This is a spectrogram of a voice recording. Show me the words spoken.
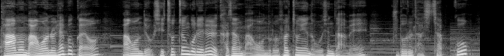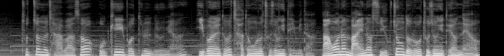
다음은 망원을 해볼까요? 망원도 역시 초점 거리를 가장 망원으로 설정해 놓으신 다음에 구도를 다시 잡고 초점을 잡아서 OK 버튼을 누르면 이번에도 자동으로 조정이 됩니다. 망원은 마이너스 6 정도로 조정이 되었네요.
